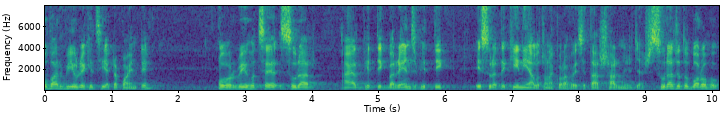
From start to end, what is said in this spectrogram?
ওভারভিউ রেখেছি একটা পয়েন্টে ওভারভিউ হচ্ছে সুরার আয়াত ভিত্তিক বা রেঞ্জ ভিত্তিক এই সুরাতে কী নিয়ে আলোচনা করা হয়েছে? তার সার নির্যাস। সুরা যত বড় হোক,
